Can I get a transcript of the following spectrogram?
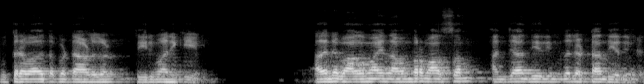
ഉത്തരവാദിത്തപ്പെട്ട ആളുകൾ തീരുമാനിക്കുകയും അതിന്റെ ഭാഗമായി നവംബർ മാസം അഞ്ചാം തീയതി മുതൽ എട്ടാം തീയതി വരെ.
